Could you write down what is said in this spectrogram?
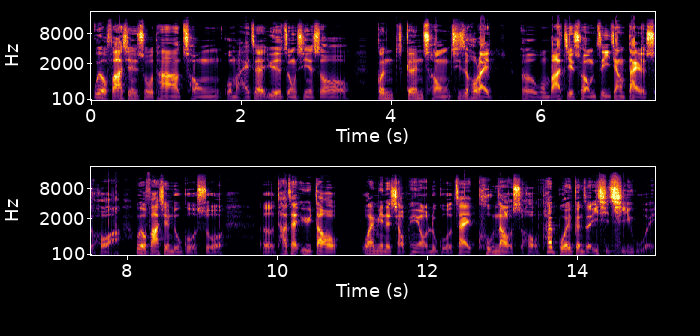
我有发现说，他从我们还在月子中心的时候，跟跟从其实后来呃，我们把他接出来，我们自己这样带的时候啊，我有发现，如果说呃，他在遇到外面的小朋友如果在哭闹的时候，他不会跟着一起起舞，欸，哎，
